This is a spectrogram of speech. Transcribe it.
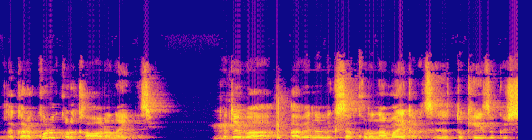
うん。だからコロコロ変わらないんですよ。うん例えば、アベノミクスはコロナ前からずっと継続し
